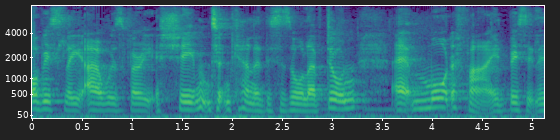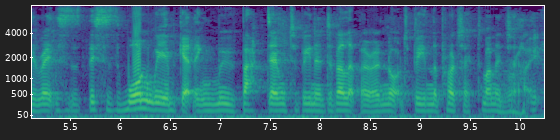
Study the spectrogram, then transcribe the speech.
obviously, I was very ashamed and kind of this is all I've done, uh, mortified. Basically, right? This is this is one way of getting moved back down to being a developer and not being the project manager. Right.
